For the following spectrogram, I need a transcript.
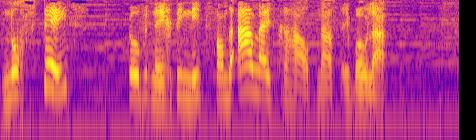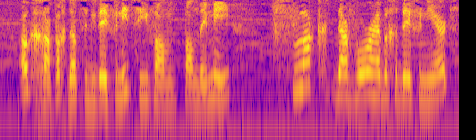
nog steeds COVID-19 niet van de A-lijst gehaald naast ebola. Ook grappig dat ze die definitie van pandemie vlak daarvoor hebben gedefinieerd,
